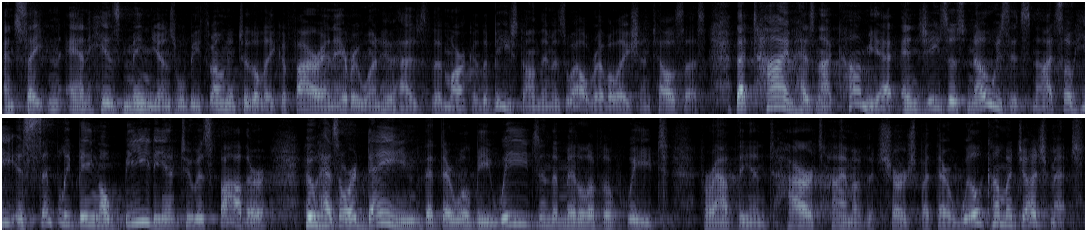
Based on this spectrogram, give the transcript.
and Satan and his minions will be thrown into the lake of fire and everyone who has the mark of the beast on them as well. Revelation tells us. That time has not come yet, and Jesus knows it's not, so he is simply being obedient to his Father who has ordained that there will be weeds in the middle of the wheat throughout the entire time of the church, but there will come a judgment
